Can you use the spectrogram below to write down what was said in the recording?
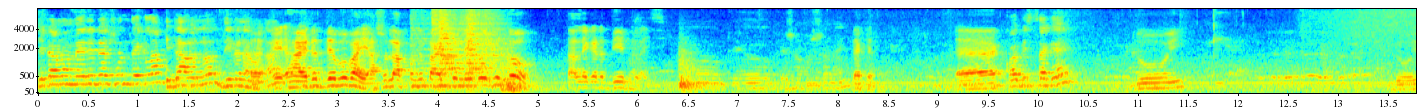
যেটা আমরা মেরিনেশন দেখলাম এটা হলো দিবেন না হ্যাঁ, হ্যাঁ এটা দেবো ভাই। আসলে আপনাকে তো আরেকটা লেট হয়েছে তো তার লেগে এটা দিয়ে ফেলাইছি। ওকে ওকে সমস্যা নাই। দেখেন এক কয় পিস থাকে? দুই দুই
